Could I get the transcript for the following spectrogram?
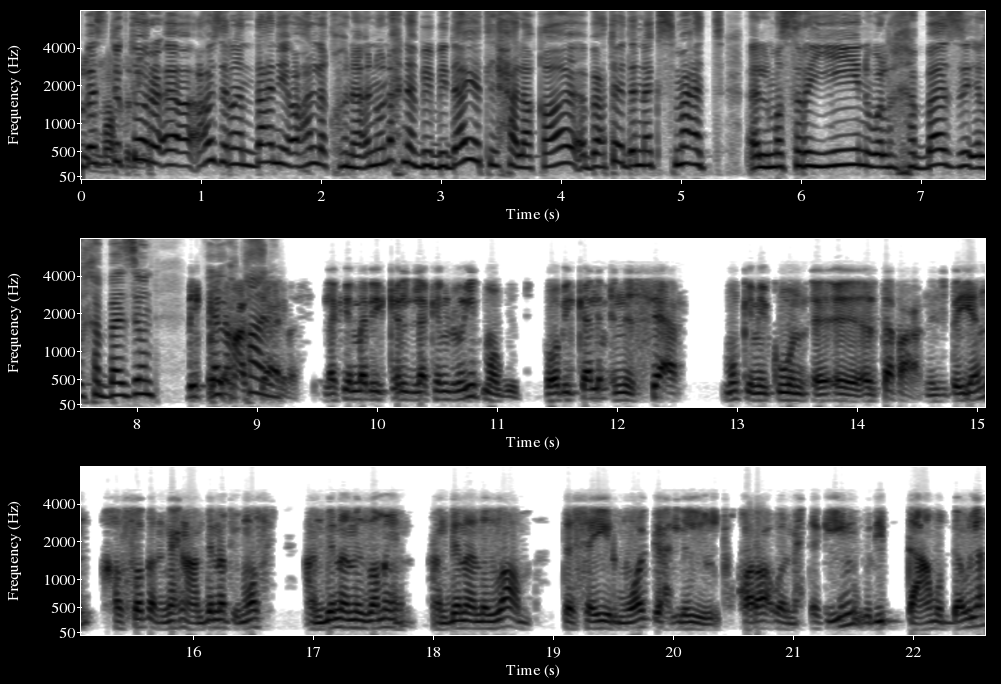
بس دكتور أه، عذرا دعني أعلق هنا. إنه نحن ببداية الحلقة بعتقد إنك سمعت المصريين والخباز الخبازون بيتكلم على السعر بس. لكن ما بيتكلم لكن الرغيف موجود. هو بيتكلم إن السعر ممكن يكون أه، ارتفع نسبيا خاصة إن إحنا عندنا في مصر عندنا نظامين عندنا نظام تسعير موجه للفقراء والمحتاجين ودي بتعامل الدولة.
